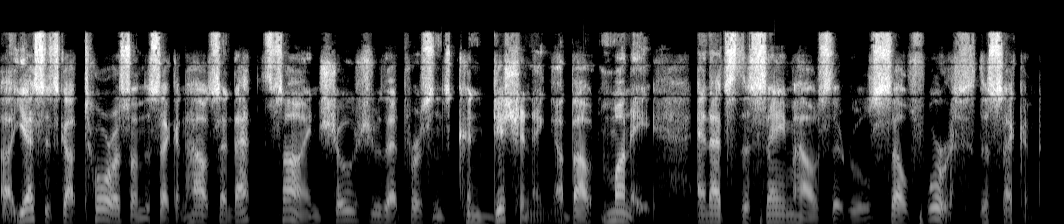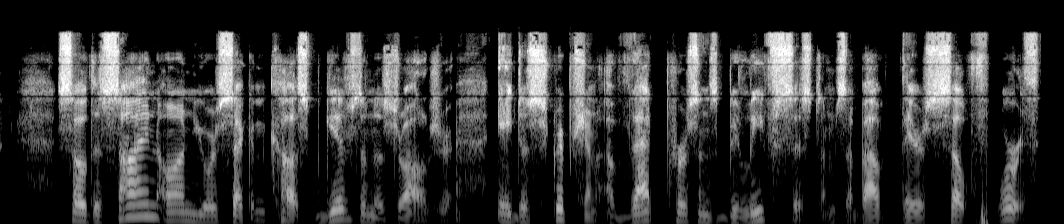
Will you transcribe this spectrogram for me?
uh, yes, it's got Taurus on the second house, and that sign shows you that person's conditioning about money. And that's the same house that rules self worth, the second. So the sign on your second cusp gives an astrologer a description of that person's belief systems about their self worth,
